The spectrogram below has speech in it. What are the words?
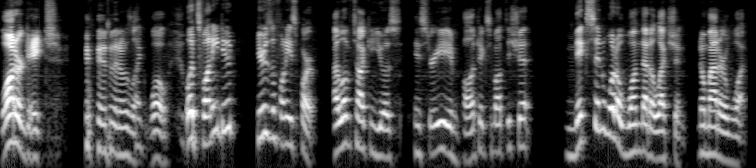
Watergate, and then it was like, "Whoa!" What's funny, dude? Here's the funniest part. I love talking U.S. history and politics about this shit. Nixon would have won that election no matter what.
